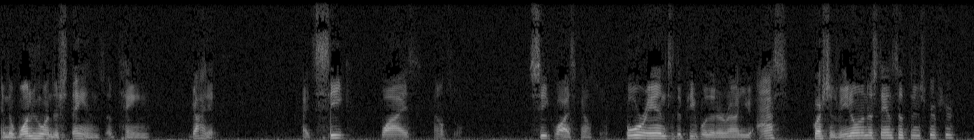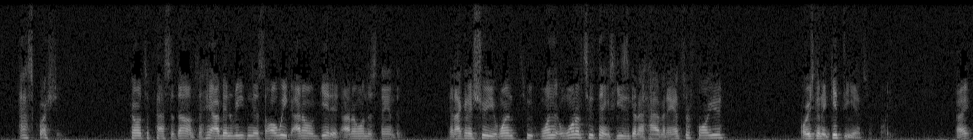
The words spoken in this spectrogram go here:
and the one who understands obtain guidance. Right? Seek wise counsel. Seek wise counsel. Pour into the people that are around you. Ask questions. When you don't understand something in Scripture, ask questions. Come up to Pastor Dom say, Hey, I've been reading this all week. I don't get it. I don't understand it. And I can assure you one, two, one, one of two things. He's going to have an answer for you, or he's going to get the answer for you. Right?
